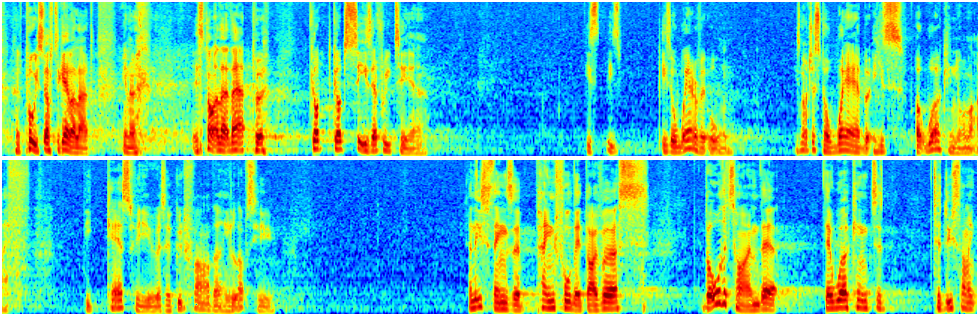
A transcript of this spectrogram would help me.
Pull yourself together, lad. You know, it's not like that, but God, God sees every tear. He's, he's, he's aware of it all. He's not just aware, but he's at work in your life. He cares for you as a good father, he loves you. And these things are painful, they're diverse, but all the time they're, they're working to, to do something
